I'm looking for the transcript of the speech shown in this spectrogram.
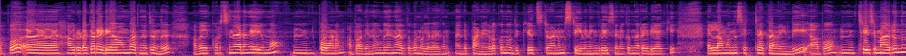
അപ്പോൾ അവരോടൊക്കെ റെഡി ആവാൻ പറഞ്ഞിട്ടുണ്ട് അപ്പോൾ കുറച്ച് നേരം കഴിയുമ്പോൾ പോകണം അപ്പോൾ അതിന് മുമ്പ് ഞാൻ നേരത്തെ പറഞ്ഞല്ലോ വേഗം എന്റെ പണികളൊക്കെ ഒന്ന് ഒതുക്കി വെച്ചിട്ട് വേണം സ്റ്റീവനും ഗ്രേസിനൊക്കെ ഒന്ന് റെഡിയാക്കി എല്ലാം ഒന്ന് സെറ്റാക്കാൻ വേണ്ടി. അപ്പോൾ ചേച്ചിമാരൊന്നും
